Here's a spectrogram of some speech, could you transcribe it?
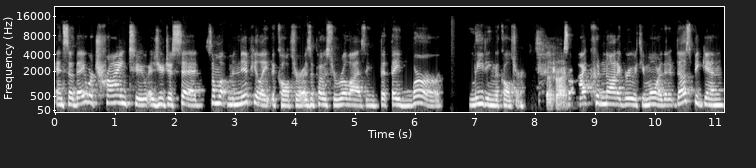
And so they were trying to, as you just said, somewhat manipulate the culture as opposed to realizing that they were leading the culture. That's right. So I could not agree with you more that it does begin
